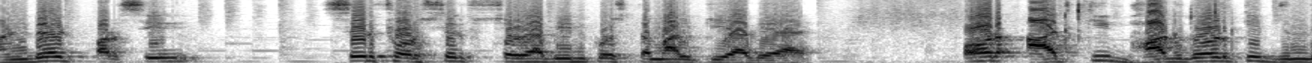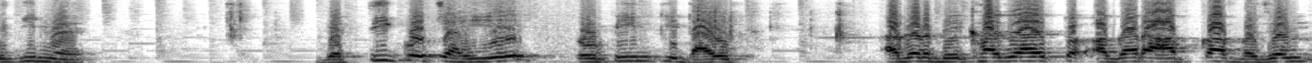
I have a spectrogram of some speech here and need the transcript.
हंड्रेड परसेंट सिर्फ़ और सिर्फ़ सोयाबीन को इस्तेमाल किया गया है। और आज की भागदौड़ की ज़िंदगी में व्यक्ति को चाहिए प्रोटीन की डाइट। अगर देखा जाए तो अगर आपका वज़न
